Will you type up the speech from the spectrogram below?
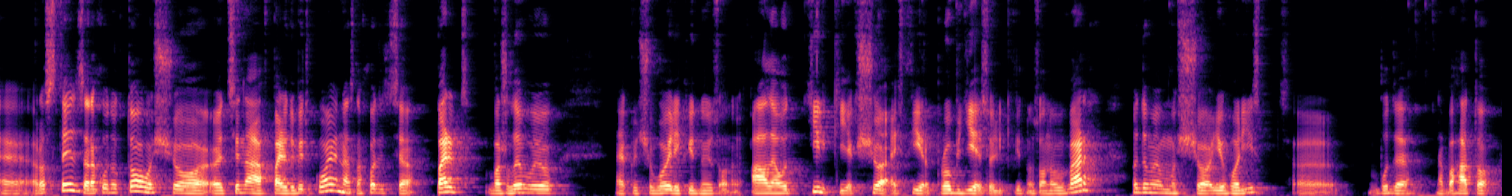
е, рости за рахунок того, що е, ціна в парі до біткоїна знаходиться перед важливою е, ключовою ліквідною зоною. Але от тільки якщо ефір проб'є цю ліквідну зону вверх, ми думаємо, що його ріст буде набагато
